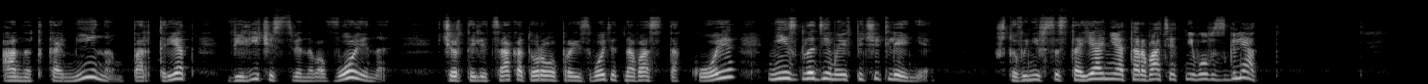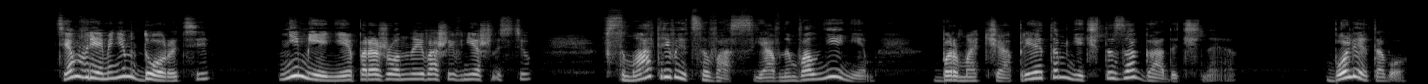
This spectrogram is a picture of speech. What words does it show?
а над камином портрет величественного воина, черты лица которого производят на вас такое неизгладимое впечатление, что вы не в состоянии оторвать от него взгляд. Тем временем Дороти, не менее пораженная вашей внешностью, всматривается в вас с явным волнением — бормоча при этом нечто загадочное. Более того,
